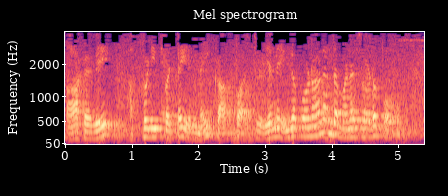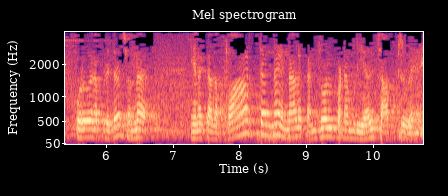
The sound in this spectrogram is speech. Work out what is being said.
ஆகவே அப்படிப்பட்ட என்னை காப்பாற்று. என்ன எங்க போனாலும் அந்த மனசோட போவோம் ஒருவர் அப்படித்தான் சொன்னார். எனக்கு அதை பார்த்தேன்னா என்னால கண்ட்ரோல் பண்ண முடியாது சாப்பிட்டுருவேன்.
